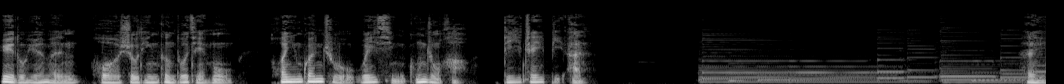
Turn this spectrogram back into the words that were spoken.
阅读原文或收听更多节目，欢迎关注微信公众号 DJ 彼岸。嘿，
